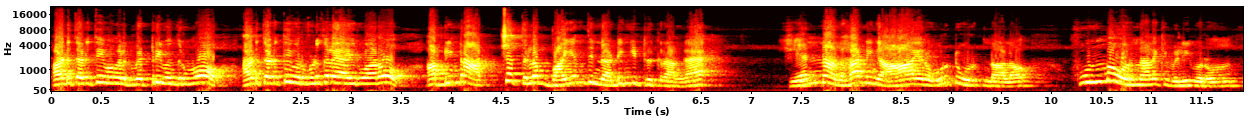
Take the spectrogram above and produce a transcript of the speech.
அடுத்தடுத்து இவங்களுக்கு வெற்றி வந்துருமோ? அடுத்தடுத்து இவர் விடுதலை ஆயிடுவாரோ? அப்படின்ற அச்சத்துல பயந்து நடுங்கிட்டு இருக்கிறாங்க. என்னதான் நீங்க ஆயிரம் உருட்டு உருட்டுனாலும் உண்மை ஒரு நாளைக்கு வெளிவரும்.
